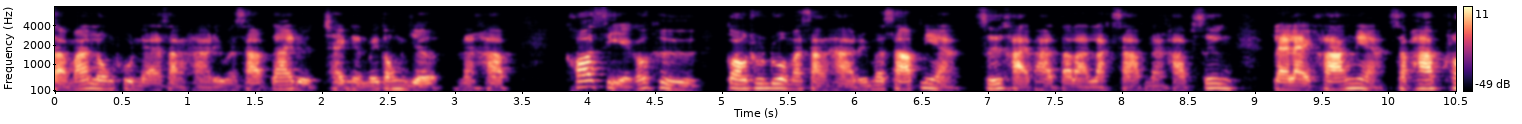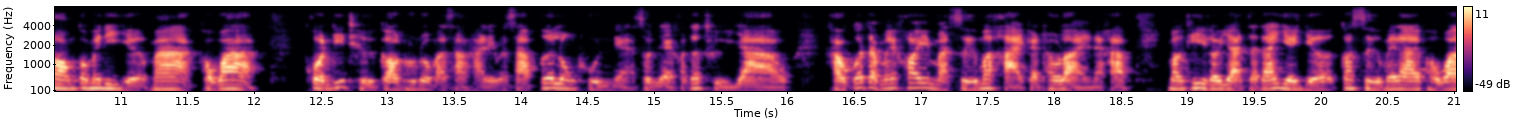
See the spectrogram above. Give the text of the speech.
สามารถลงทุนในอสังหาริมทรัพย์ได้โดยใช้เงินไม่ต้องเยอะนะครับ ข้อเสียก็คือกองทุนรวมอสังหาริมทรัพย์เนี่ยซื้อขายผ่านตลาดหลักทรัพย์นะครับ ซึ่งหลาย ๆ ครั้งเนี่ยสภาพคล่องก็ไม่ได้เยอะมาก เพราะว่า คนที่ถือกองทุนรวมอสังหาริมทรัพย์เพื่อลงทุนเนี่ยส่วนใหญ่เขาจะถือยาว เขาก็จะไม่ค่อยมาซื้อมาขายกันเท่าไหร่นะครับ บางทีเราอยากจะได้เยอะๆ ก็ซื้อไม่ได้เพราะว่า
